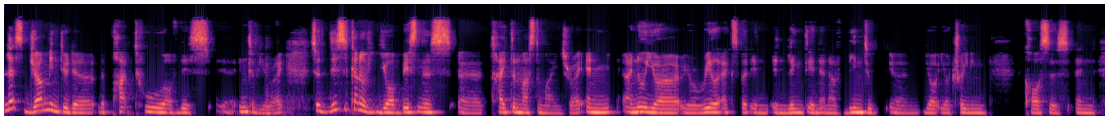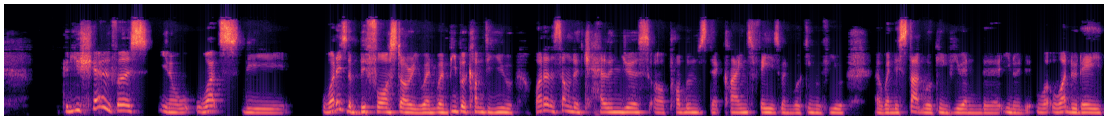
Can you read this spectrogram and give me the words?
Let's jump into the the part two of this uh, interview, right? So this is kind of your business, uh, Titan Masterminds, right? And I know you're you're a real expert in in LinkedIn, and I've been to um, your your training courses. And could you share with us, you know, what's the what is the before story when when people come to you? What are some of the challenges or problems that clients face when working with you uh, when they start working with you and you know what, what do they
